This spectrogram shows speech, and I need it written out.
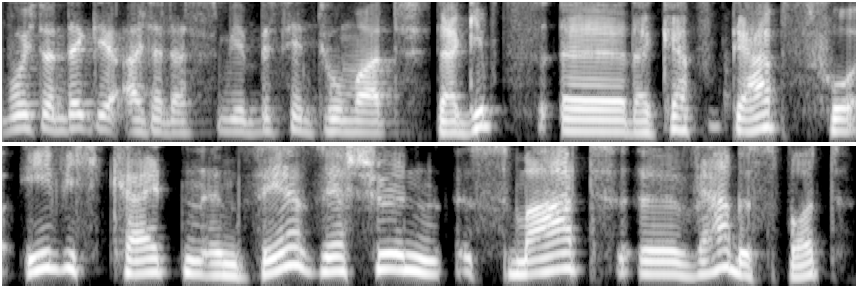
wo ich dann denke, Alter, das ist mir ein bisschen too much. Da gibt's, äh, da gab es vor Ewigkeiten einen sehr, sehr schönen Smart äh, Werbespot,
